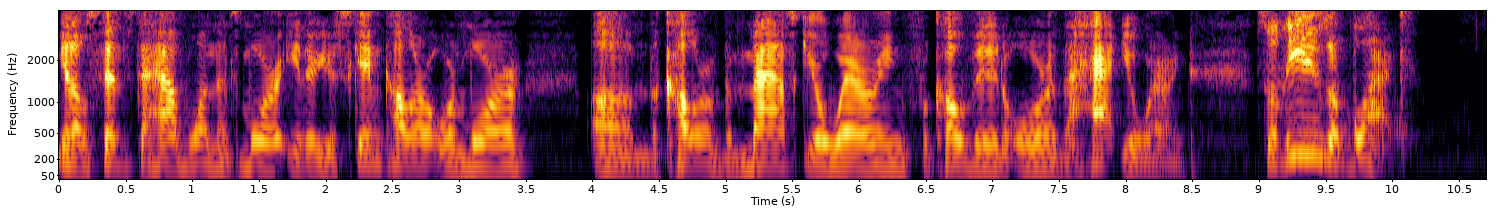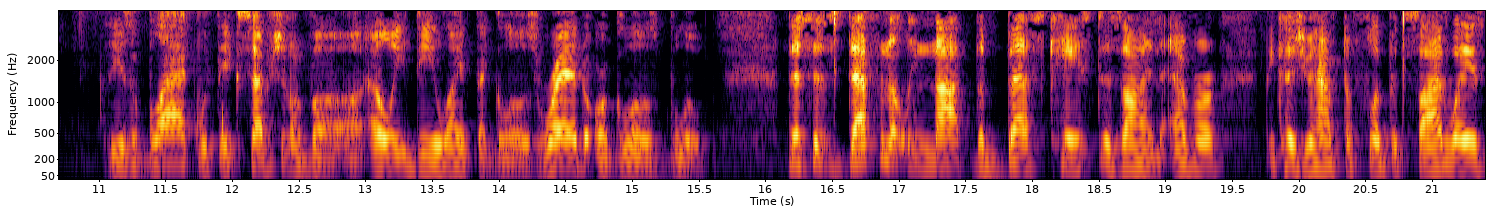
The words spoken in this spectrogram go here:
you know, sense to have one that's more either your skin color or more um, the color of the mask you're wearing for COVID or the hat you're wearing. So these are black. These are black with the exception of a, a LED light that glows red or glows blue. This is definitely not the best case design ever because you have to flip it sideways.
